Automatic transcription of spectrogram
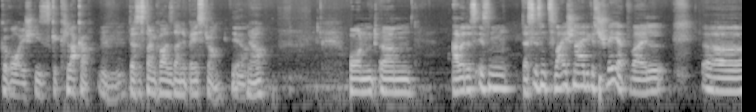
Aufprallgeräusch, dieses Geklacker. Mhm. Das ist dann quasi deine Bassdrum. Ja. ja. Und ähm, aber das ist ein, das ist ein zweischneidiges Schwert, weil äh,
